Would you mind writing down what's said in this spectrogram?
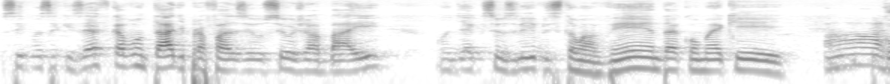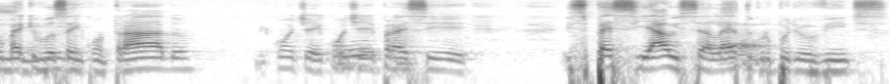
se você quiser, fica à vontade para fazer o seu jabá aí. Onde é que seus livros estão à venda? Como é que, ah, como é que você é encontrado? Me conte aí, conte Opa. aí para esse especial e seleto grupo de ouvintes.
